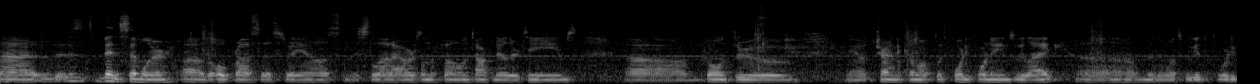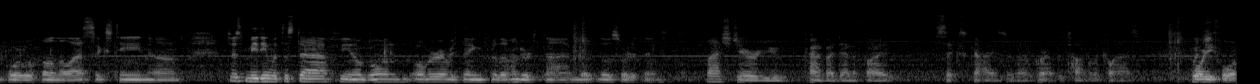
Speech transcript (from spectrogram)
Uh, uh, it's been similar uh, the whole process. You know, it's just a lot of hours on the phone, talking to other teams, um, going through, you know, trying to come up with 44 names we like, um, and then once we get to 44, we'll fill in the last 16. Um, just meeting with the staff, you know, going over everything for the hundredth time, th- those sort of things. Last year, you kind of identified six guys that were at the top of the class. 44.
